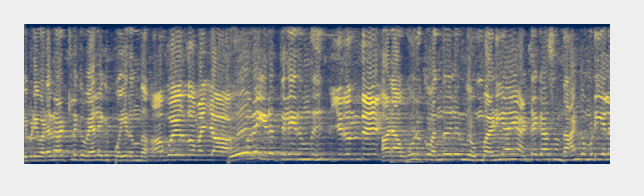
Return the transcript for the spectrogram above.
இப்படி வடநாட்டுக்கு வேலைக்கு போயிருந்தோம். போயிருந்தோம் ஐயா. போற இடத்திலிருந்து இருந்து ஆனா ஊருக்கு வந்ததுல இருந்து ரொம்ப அநியாயம். அட்டகாசம் தாங்க முடியல.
